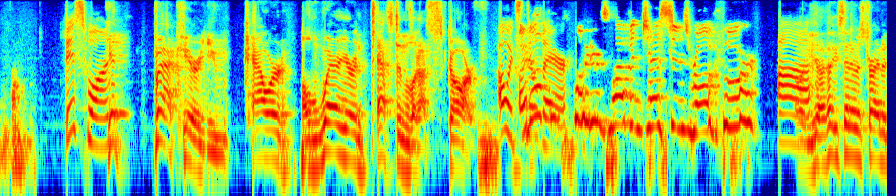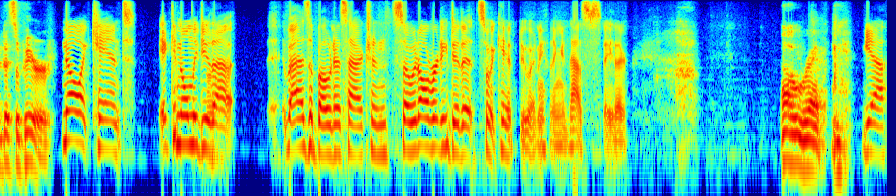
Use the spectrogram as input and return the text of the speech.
this one Get back here, you coward! I'll wear your intestines like a scarf. oh it's I still don't there. think spiders have intestines, Rogthor. Uh, oh, I thought you said it was trying to disappear. No, it can't. It can only do that as a bonus action. So it already did it, so it can't do anything. It has to stay there. Oh, rip. Yeah.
